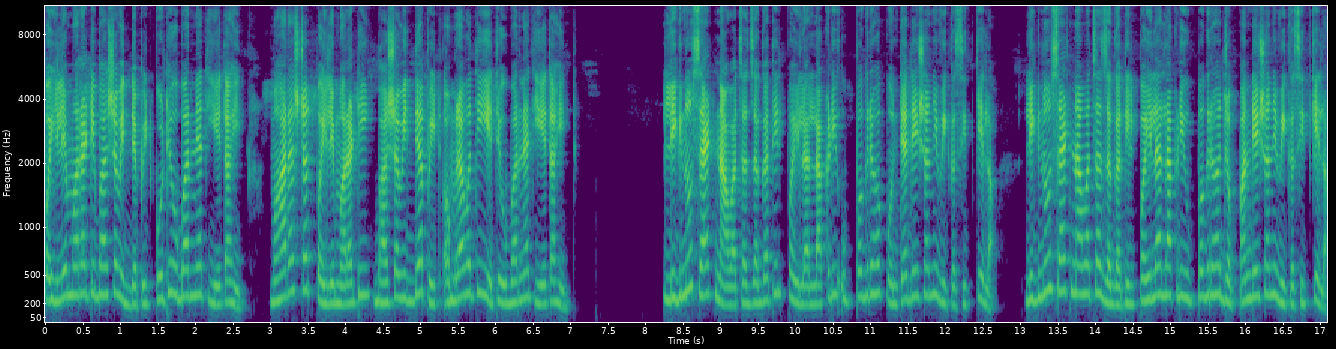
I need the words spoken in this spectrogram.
पहिले मराठी भाषा विद्यापीठ कोठे उभारण्यात येत आहेत महाराष्ट्रात पहिले मराठी भाषा विद्यापीठ अमरावती येथे उभारण्यात येत आहेत. लिग्नोसॅट नावाचा जगातील पहिला लाकडी उपग्रह कोणत्या देशाने विकसित केला? लिग्नोसॅट नावाचा जगातील पहिला लाकडी उपग्रह जपान देशाने विकसित केला.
